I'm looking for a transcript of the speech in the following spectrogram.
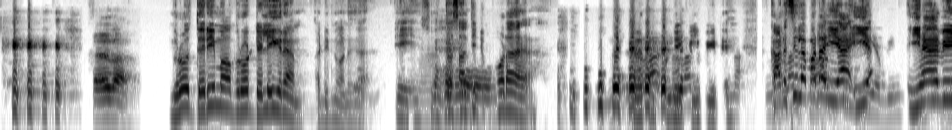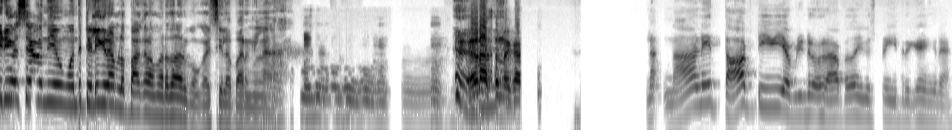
அதுதான். ப்ரோ தெரியுமா ப்ரோ டெலிகிராம் அப்படின்னு வானுங்க ஏய் சொத்த சாத்திட்டு போட. கடைசியில பார்த்தா ஏன் வீடியோஸே வந்து இவங்க வந்து டெலிகிராம்ல பாக்குற மாதிரி தான் இருக்கும் கடைசியில பாருங்களேன் ம். என்னடா சொன்ன நா- நானே டாப் டிவி அப்படின்ற ஒரு ஆப் தான் யூஸ் பண்ணிட்டு இருக்கேங்கிறேன்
